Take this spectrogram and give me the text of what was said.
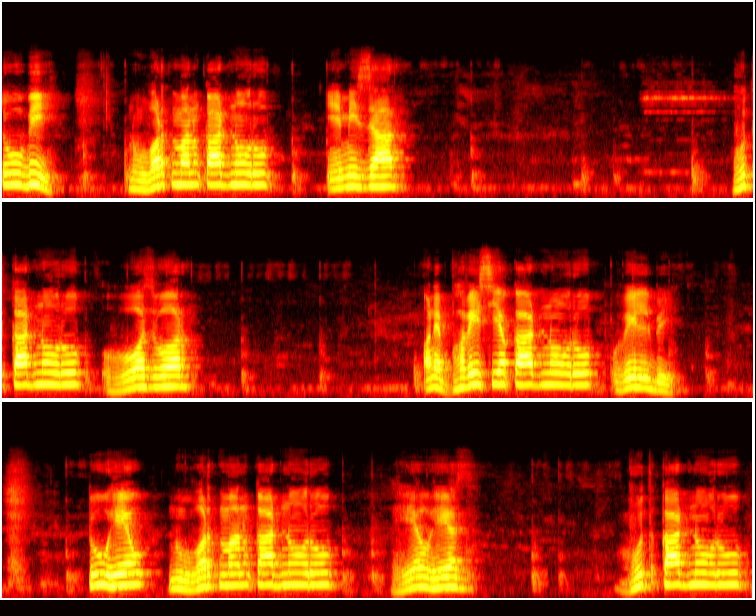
ટુ બી. નું વર્તમાન કાળનું રૂપ, એમિઝાર. ભૂતકાળનું રૂપ, વોઝવર. અને ભવિષ્યકાળનું રૂપ, વિલ બી. ટુ હેવનું વર્તમાન કાળનું રૂપ, હેવ હેઝ. ભૂતકાળનું રૂપ,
